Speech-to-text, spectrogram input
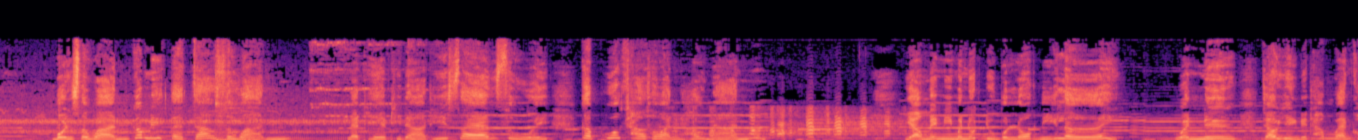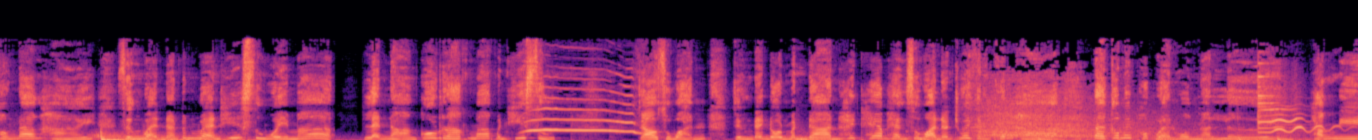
ำบนสวรรค์ก็มีแต่เจ้าสวรรค์ และเทพธิดาที่แสนสวยกับพวกชาวสวรรค์เท่านั้น ยังไม่มีมนุษย์อยู่บนโลกนี้เลย วันหนึ่งเจ้าหญิงได้ทำแหวนของนางหาย ซึ่งแหวนนั้นเป็นแหวนที่สวยมาก และนางก็รักมากเป็นที่สุดเจ้าสวรรค์จึงได้โดนบันดาลให้เทพแห่งสวรรค์นั้นช่วยกันค้นหา แต่ก็ไม่พบแหวนวงนั้นเลย ทั้งนี้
